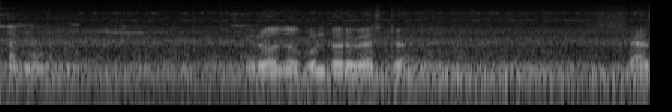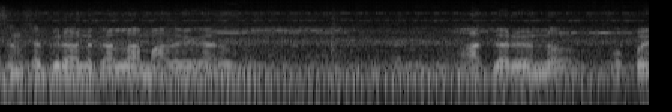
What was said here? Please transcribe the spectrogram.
కృతజ్ఞత. ఈరోజు గుంటూరు వెస్ట్ శాసనసభ్యురాలు గల్లా మాధవి గారు ఆధ్వర్యంలో ముప్పై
